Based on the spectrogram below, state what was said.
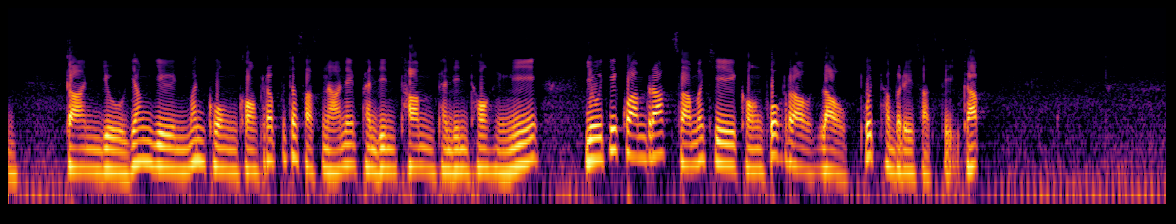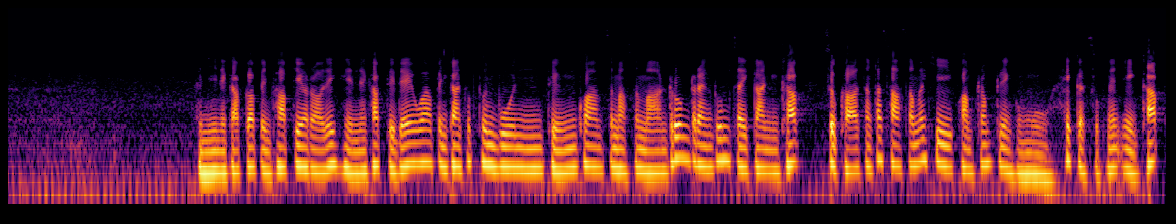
การอยู่ยั่งยืนมั่นคงของพระพุทธศาสนาในแผ่นดินธรรมแผ่นดินทองแห่งนี้ อยู่ที่ความรักสามัคคีของพวกเราเหล่าพุทธบริษัทสี่ครับ อันนี้นะครับก็เป็นภาพที่เราได้เห็นนะครับถือได้ว่าเป็นการทบทวนบุญถึงความสมัครสมานร่วมแรงร่วมใจกันครับ สุขาสังคสาสามัคคีความพร้อมเพรียงของหมู่ให้เกิดสุขนั่นเองครับ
